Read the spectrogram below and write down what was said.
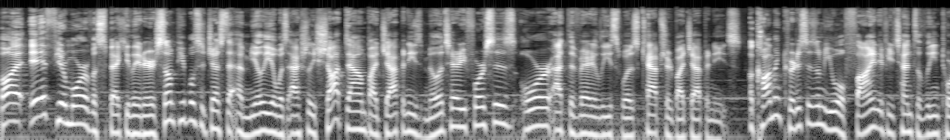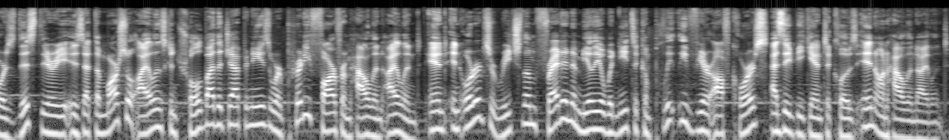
But if you're more of a speculator, some people suggest that Amelia was actually shot down by Japanese military forces or at the very least was captured by Japanese. A common criticism you will find if you tend to lean towards this theory is that the Marshall Islands controlled by the Japanese were pretty far from Howland Island, and in order to reach them, Fred and Amelia would need to completely veer off course as they began to close in on Howland Island.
